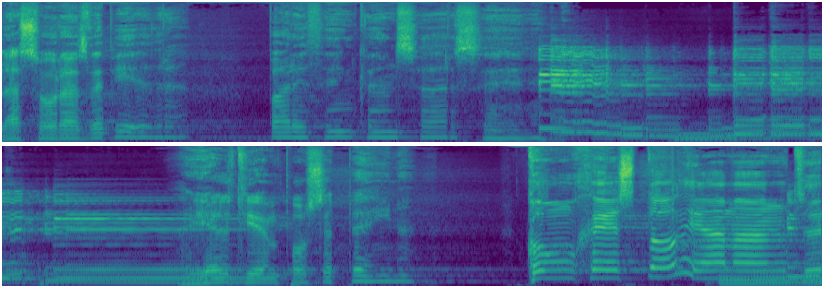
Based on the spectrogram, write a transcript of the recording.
Las horas de piedra parecen cansarse. Y el tiempo se peina con gesto de amante.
